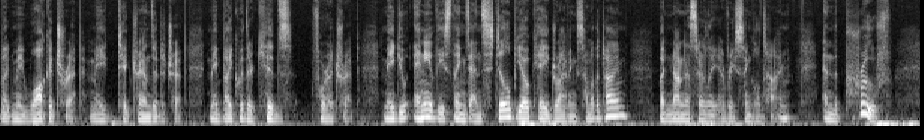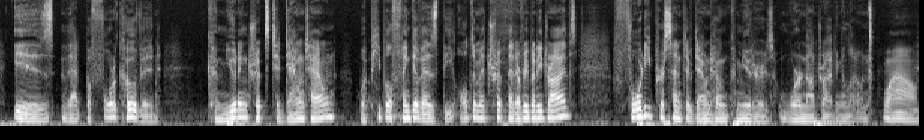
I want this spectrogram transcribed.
but may walk a trip, may take transit a trip, may bike with their kids for a trip, may do any of these things and still be okay driving some of the time, but not necessarily every single time. And the proof is that before COVID, commuting trips to downtown, what people think of as the ultimate trip that everybody drives, 40% of downtown commuters were not driving alone. Wow.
